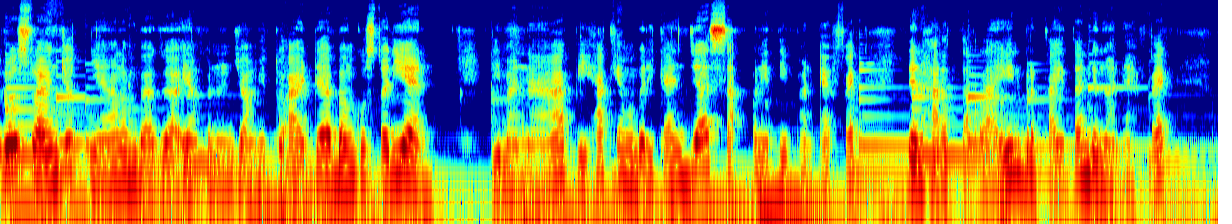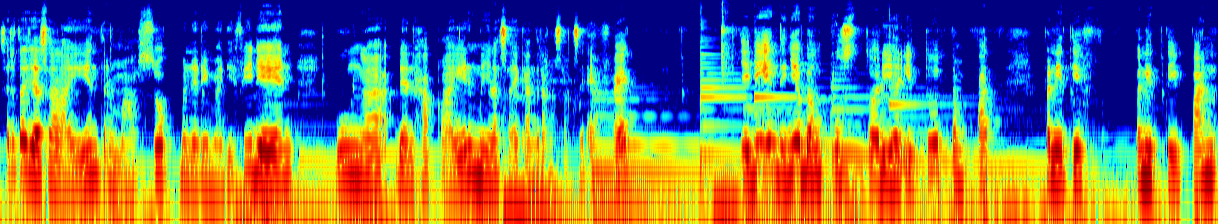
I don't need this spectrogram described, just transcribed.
Terus selanjutnya lembaga yang penunjang itu ada bank kustodian di mana pihak yang memberikan jasa penitipan efek dan harta lain berkaitan dengan efek serta jasa lain termasuk menerima dividen, bunga, dan hak lain menyelesaikan transaksi efek. Jadi intinya bank kustodian itu tempat penitip penitipan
